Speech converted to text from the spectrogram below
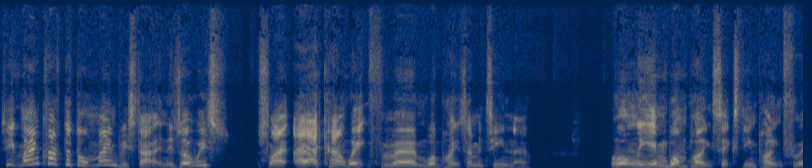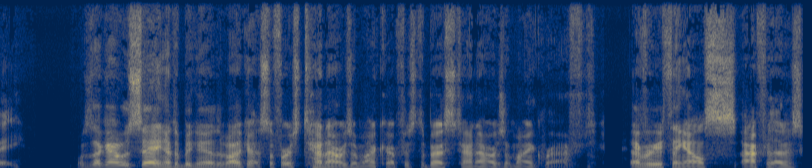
See, Minecraft, I don't mind restarting. It's always it's like I, I can't wait for um 1.17 now. We're only in 1.16.3. What's that guy was saying at the beginning of the podcast? The first 10 hours of Minecraft is the best 10 hours of Minecraft. Everything else after that is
